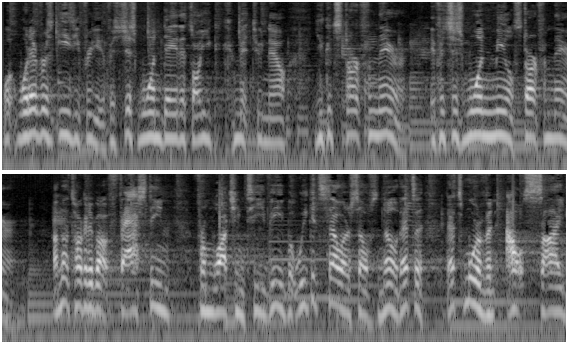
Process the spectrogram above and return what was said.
Whatever's easy for you. If it's just one day, that's all you can commit to now, you could start from there. If it's just one meal, start from there. I'm not talking about fasting from watching TV, but we could tell ourselves no. That's a that's more of an outside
